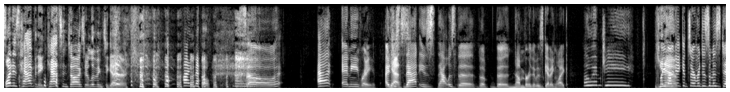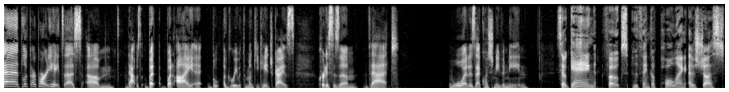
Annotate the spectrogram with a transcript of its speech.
what is happening? Cats and dogs are living together. I know. So, at any rate, I Yes. just that is that was the the the number that was getting like, OMG. Free know- market conservatism is dead. Look, our party hates us. Um, that was, but but I uh, b- agree with the monkey cage guys' criticism that what does that question even mean? So, gang, folks who think of polling as just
